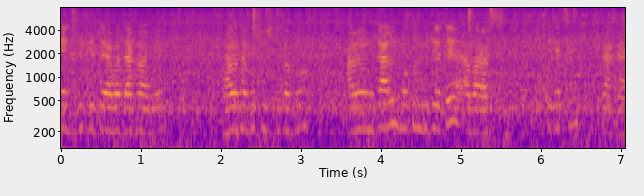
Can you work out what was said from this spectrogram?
নেক্সট ভিডিওতে আবার দেখা হবে। ভালো থাকো, সুস্থ থাকো। আগামীকাল নতুন ভিডিওতে আবার আসছি। ঠিক আছে? টাটা।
